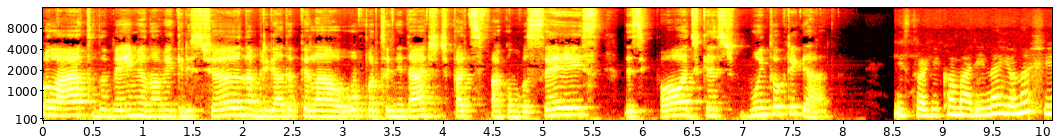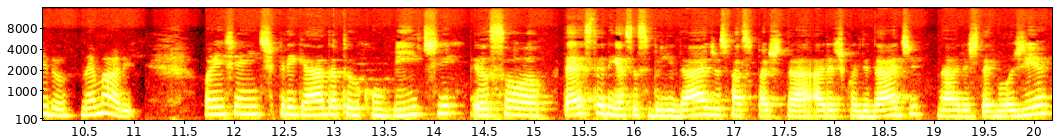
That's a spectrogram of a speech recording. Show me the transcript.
Olá, tudo bem? Meu nome é Cristiana, obrigada pela oportunidade de participar com vocês desse podcast. Muito obrigada. Estou aqui com a Marina Yonashiro, né, Mari? Oi, gente, obrigada pelo convite. Eu sou tester em acessibilidade, eu faço parte da área de qualidade, na área de tecnologia,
